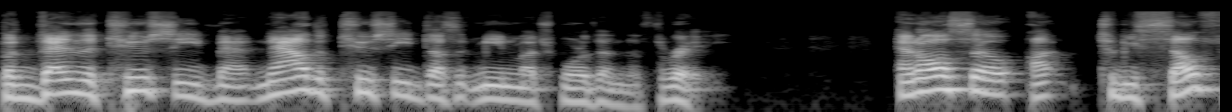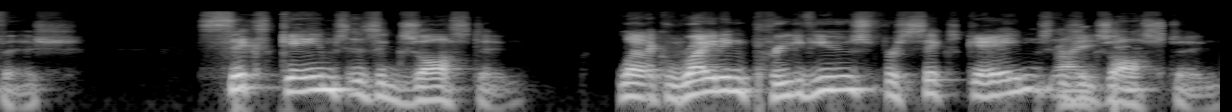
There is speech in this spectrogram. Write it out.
But then the two seed meant now the two seed doesn't mean much more than the three. And also, uh, to be selfish, six games is exhausting. Like writing previews for six games is exhausting.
